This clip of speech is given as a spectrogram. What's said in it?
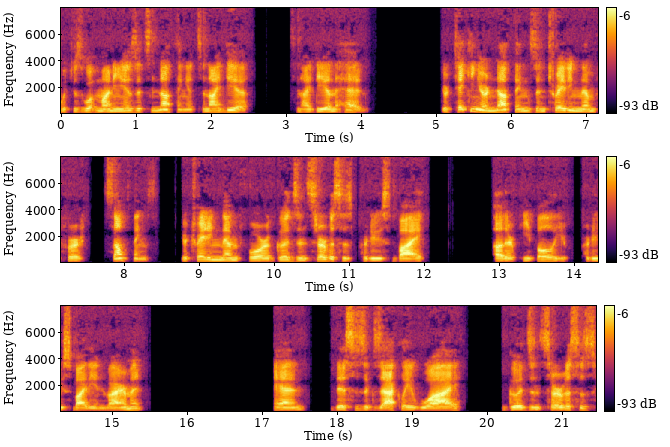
which is what money is. It's nothing, it's an idea. It's an idea in the head. You're taking your nothings and trading them for somethings. You're trading them for goods and services produced by other people, produced by the environment. And this is exactly why goods and services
